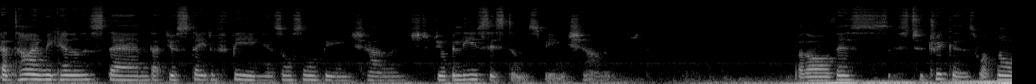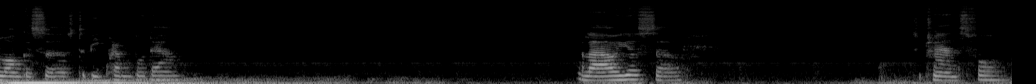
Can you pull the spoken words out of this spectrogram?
At time we can understand that your state of being is also being challenged, your belief system's being challenged. But all this is to trigger what no longer serves to be crumbled down. Allow yourself to transform.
